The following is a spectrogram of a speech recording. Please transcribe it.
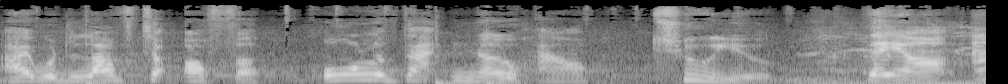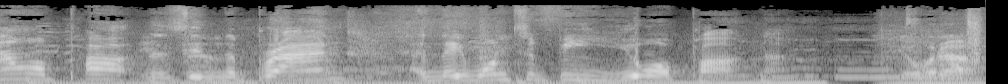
I would love to offer all of that know how to you. They are our partners in the brand and they want to be your partner. Yo, what up?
